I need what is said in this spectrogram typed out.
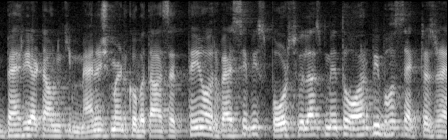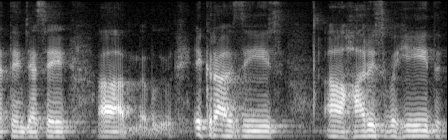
बहरिया टाउन की मैनेजमेंट को बता सकते हैं। और वैसे भी स्पोर्ट्स विलास में तो और भी बहुत से एक्टर्स रहते हैं, जैसे इकरा अज़ीज़ हारिस वहीद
